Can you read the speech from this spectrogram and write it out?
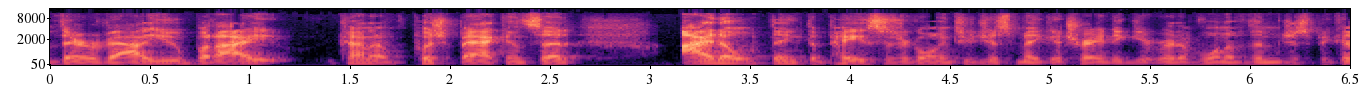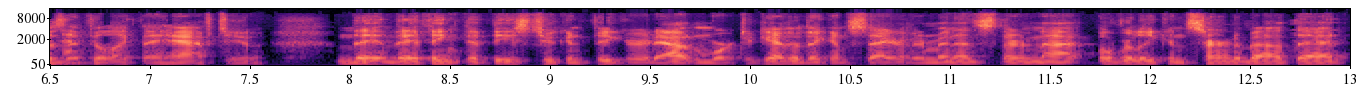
their value. But I kind of pushed back and said, I don't think the Pacers are going to just make a trade to get rid of one of them just because they feel like they have to. They, they think that these two can figure it out and work together. They can stagger their minutes. They're not overly concerned about that.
